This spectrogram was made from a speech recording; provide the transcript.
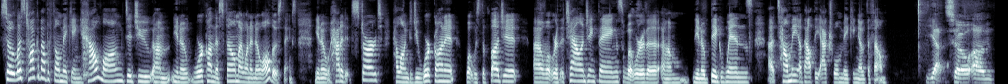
so let's talk about the filmmaking. How long did you, um, you know, work on this film? I want to know all those things. You know, how did it start? How long did you work on it? What was the budget? Uh, what were the challenging things? What were the um, you know big wins? Uh, tell me about the actual making of the film. Yeah, so um,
